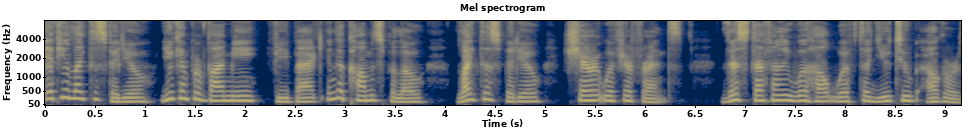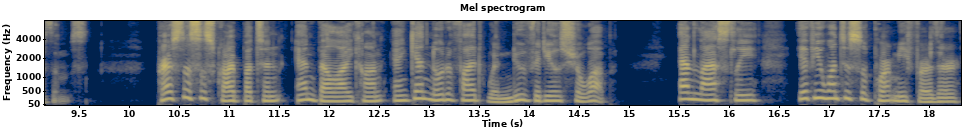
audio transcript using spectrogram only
If you like this video, you can provide me feedback in the comments below, like this video, share it with your friends. This definitely will help with the YouTube algorithms. Press the subscribe button and bell icon and get notified when new videos show up. And lastly, if you want to support me further,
